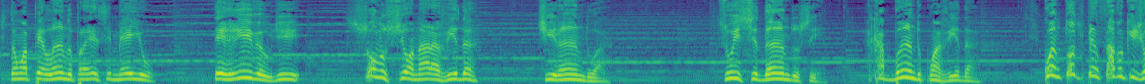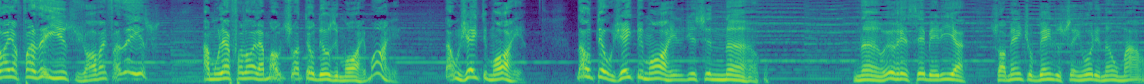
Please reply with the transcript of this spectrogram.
estão apelando para esse meio terrível de solucionar a vida tirando-a, suicidando-se, acabando com a vida. Quando todos pensavam que Jó ia fazer isso, Jó vai fazer isso. A mulher falou: Olha, amaldiçoa teu Deus e morre. Morre. Dá um jeito e morre. Dá o teu jeito e morre. Ele disse: Não. Não, eu receberia somente o bem do Senhor e não o mal.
